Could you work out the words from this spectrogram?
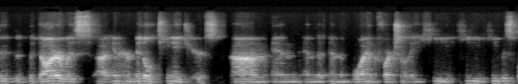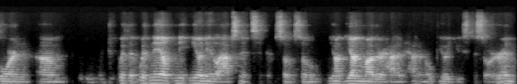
the, the daughter was uh, in her middle teenage years um, and and the and the boy unfortunately he he he was born um, with with neonatal abstinence syndrome. So so young, young mother had had an opioid use disorder and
